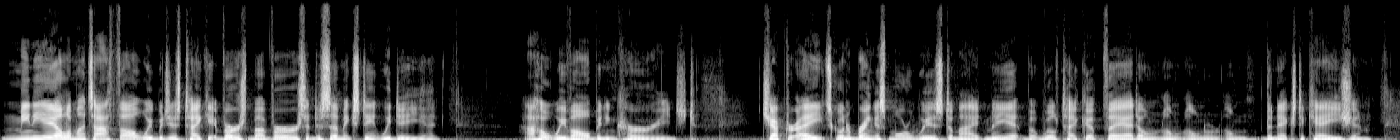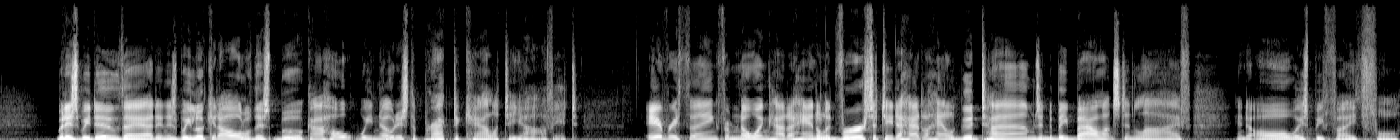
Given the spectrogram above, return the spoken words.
many elements I thought we would just take it verse by verse, and to some extent we did. I hope we've all been encouraged. Chapter 8 is going to bring us more wisdom, I admit, but we'll take up that on, on, on, on the next occasion. But as we do that, and as we look at all of this book, I hope we notice the practicality of it. Everything from knowing how to handle adversity to how to handle good times and to be balanced in life and to always be faithful,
